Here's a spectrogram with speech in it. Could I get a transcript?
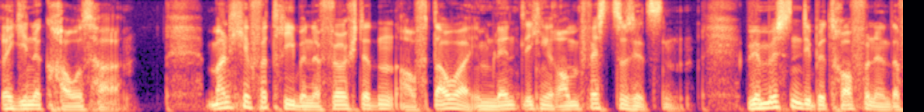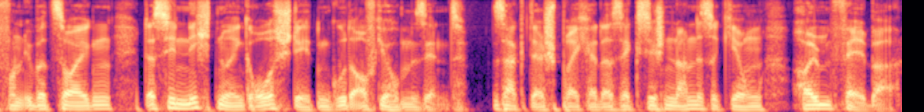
Regine Kraushaar. Manche Vertriebene fürchteten, auf Dauer im ländlichen Raum festzusitzen. Wir müssen die Betroffenen davon überzeugen, dass sie nicht nur in Großstädten gut aufgehoben sind, sagt der Sprecher der sächsischen Landesregierung Holm Felber.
